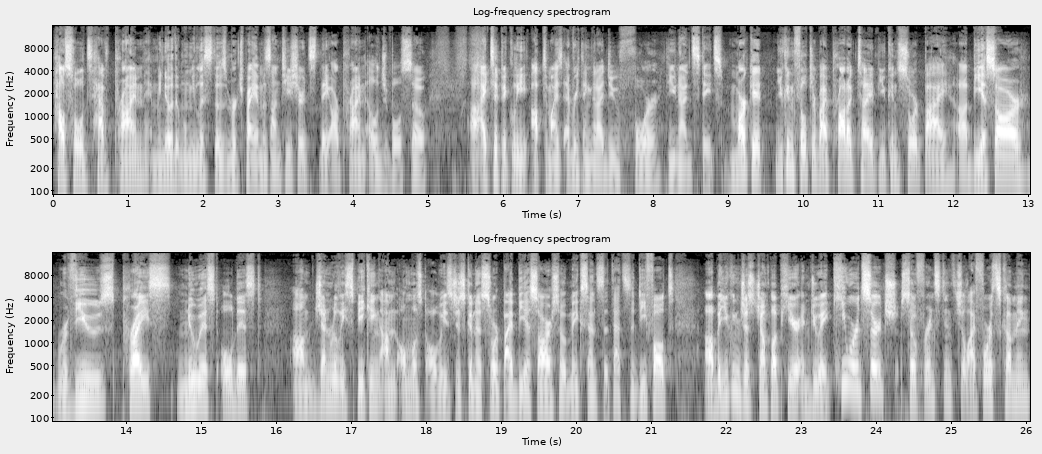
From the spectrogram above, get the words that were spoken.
households have Prime. And we know that when we list those merch by Amazon t shirts, they are Prime eligible. So uh, I typically optimize everything that I do for the United States market. You can filter by product type, you can sort by uh, BSR, reviews, price, newest, oldest Um, generally speaking, I'm almost always just going to sort by BSR, so it makes sense that that's the default. Uh, but you can just jump up here and do a keyword search. So, for instance, July 4th's coming,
